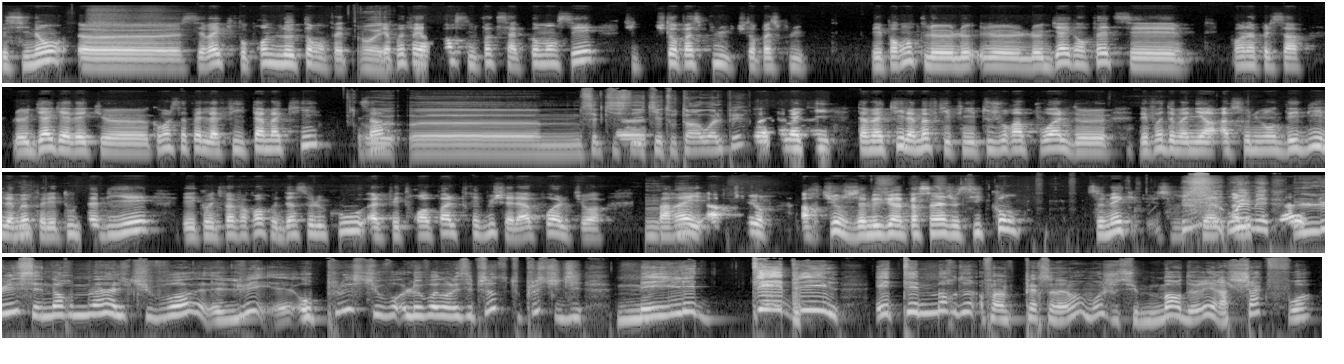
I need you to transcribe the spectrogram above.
Mais sinon, euh, c'est vrai qu'il faut prendre le temps en fait. Ouais. Et après Fire Force, une fois que ça a commencé, tu tu t'en passes plus, tu t'en passes plus. Mais par contre, le, le, le, le gag en fait, c'est comment on appelle ça? Le gag avec euh, comment elle s'appelle la fille Tamaki, c'est ça? Euh, euh, celle qui, Euh, qui est tout le temps à Walpé? Ouais, Tamaki, Tamaki, la meuf qui finit toujours à poil, de, des fois de manière absolument débile. La Oui. meuf, elle est toute habillée, et quand tu vas faire croire que d'un seul coup, elle fait trois pas, le trébuche, elle est à poil, tu vois. Mm, mm. Pareil, Arthur, Arthur, j'ai jamais vu un personnage aussi con. Ce mec, un- Oui, mais lui, c'est normal, tu vois. Lui, au plus tu vois- le vois dans les épisodes, au plus tu dis, mais il est débile Et t'es mort de... Enfin, personnellement, moi, je suis mort de rire à chaque fois.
